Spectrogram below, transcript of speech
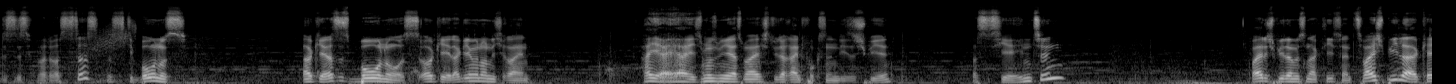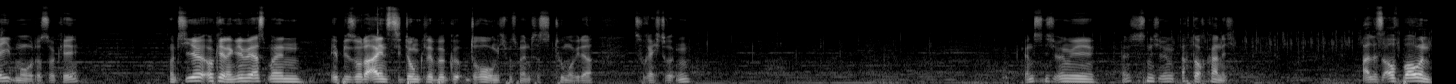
das ist, warte, was ist das? Das ist die Bonus, Okay, das ist Bonus. Okay, da gehen wir noch nicht rein. Heieiei, ich muss mich erstmal echt wieder reinfuchsen in dieses Spiel. Was ist hier hinten? Beide Spieler müssen aktiv sein. Zwei Spieler Arcade-Modus, okay. Und hier, okay, dann gehen wir erstmal in Episode 1, die dunkle Bedrohung. Ich muss meine Tastatur mal wieder zurechtdrücken. Kann ich nicht irgendwie... Kann ich das nicht irgendwie... Ach doch, kann ich. Alles aufbauen.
